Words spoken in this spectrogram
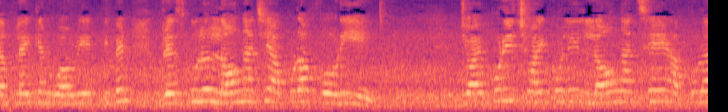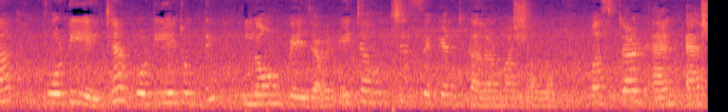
love like and wow react দিবেন। ড্রেসগুলো লং আছে আপুরা ফোরটি এইট জয়পুরি ছয় কলি লং আছে আপুরা ফোরটি এইট হ্যাঁ ফোরটি এইট অব্দি লং পেয়ে যাবেন। এটা হচ্ছে সেকেন্ড কালার মাসাল্লাহ মাস্টার্ড অ্যান্ড অ্যাশ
